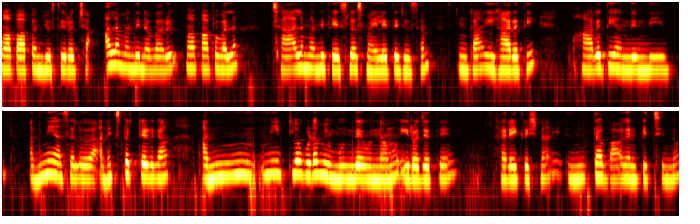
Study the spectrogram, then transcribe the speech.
మా పాపను చూస్తే ఈరోజు చాలామంది నవ్వారు. మా పాప వల్ల చాలామంది ఫేస్లో స్మైల్ అయితే చూసాం. ఇంకా ఈ హారతి హారతి అందింది అన్నీ అసలు అన్ఎక్స్పెక్టెడ్గా అన్నిట్లో కూడా మేము ముందే ఉన్నాము. ఈరోజైతే హరే కృష్ణ ఎంత బాగా అనిపించిందో.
